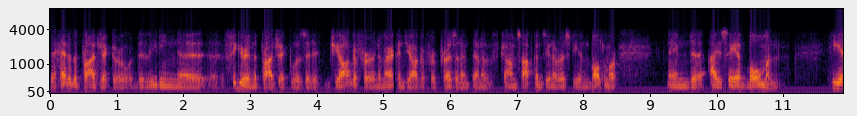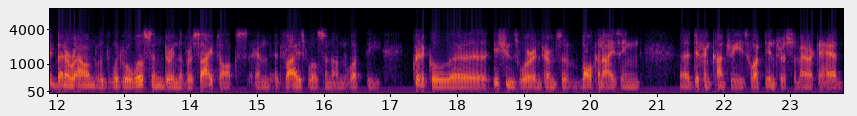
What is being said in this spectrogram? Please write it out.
The head of the project, or the leading uh, figure in the project, was a geographer, an American geographer, president then of Johns Hopkins University in Baltimore, named uh, Isaiah Bowman. He had been around with Woodrow Wilson during the Versailles talks and advised Wilson on what the critical uh, issues were in terms of balkanizing uh, different countries, what interests America had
